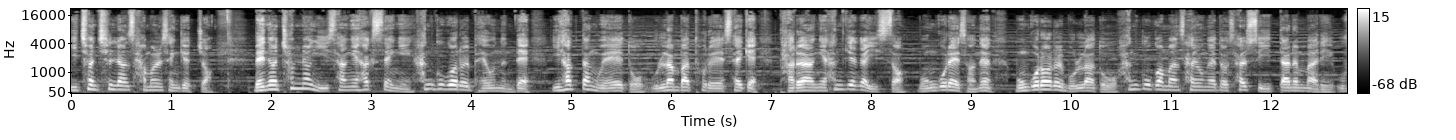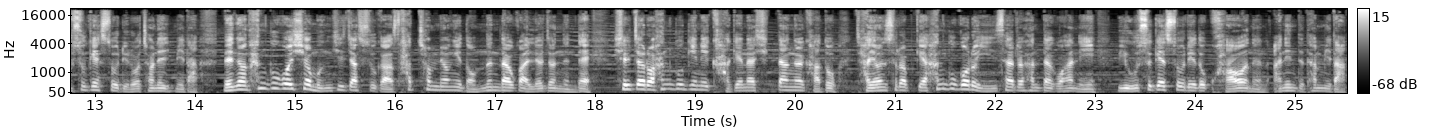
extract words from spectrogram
2007년 3월 생겼죠. 매년 1000명 이상의 학생이 한국어를 배우는데 이 학당 외에도 울란바토르의 3개, 다르항의 한 개가 있어 몽골에서는 몽골어를 몰라도 한국어만 사용해도 살 수 있다는 말이 우스갯소리로 전해집니다. 매년 한국어 시험 응시자 수가 4,000명이 넘는다고 알려졌는데 실제로 한국인이 가게나 식당을 가도 자연스럽게 한국어로 인사를 한다고 하니 이 우스갯소리도 과언은 아닌 듯합니다.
